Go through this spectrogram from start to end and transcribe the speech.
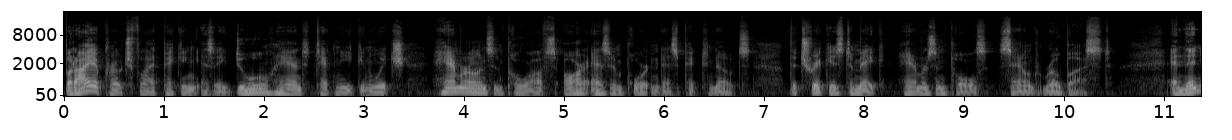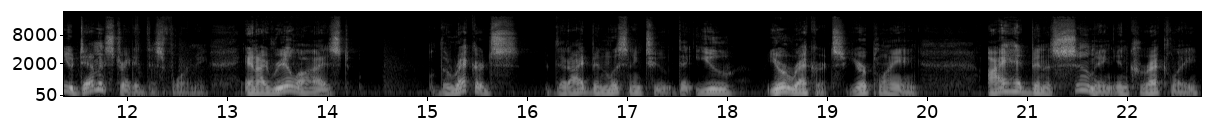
But I approach flat picking as a dual hand technique in which hammer ons and pull offs are as important as picked notes. The trick is to make hammers and pulls sound robust. And then you demonstrated this for me, and I realized the records that I'd been listening to, that you, your records, your playing, I had been assuming incorrectly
